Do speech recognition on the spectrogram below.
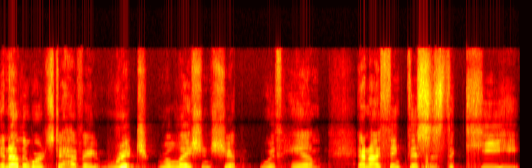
In other words, to have a rich relationship with Him. And I think this is the key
